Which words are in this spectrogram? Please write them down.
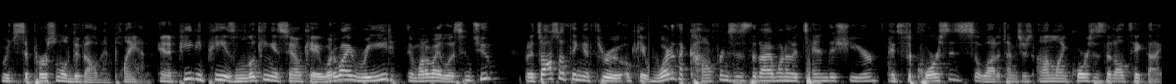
which is a personal development plan. And a PDP is looking and saying, okay, what do I read and what do I listen to? But it's also thinking through okay what are the conferences that i want to attend this year? It's the courses. A lot of times there's online courses that i'll take that i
